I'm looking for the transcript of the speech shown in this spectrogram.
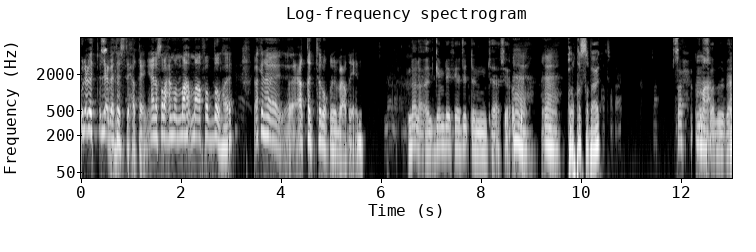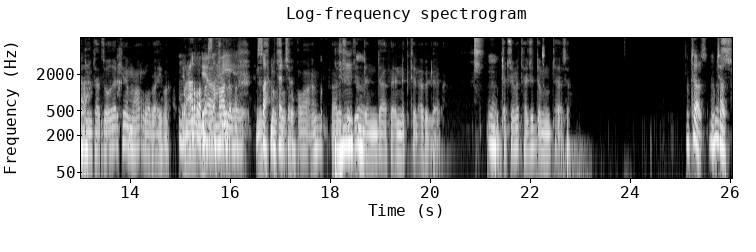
ولعبه اللعبه صحيح. تستحق يعني أنا صراحة ما- ما ما أفضلها لكنها قد تروق للبعض يعني لا لا ال gameplay فيها جدا ممتاز يا رجل إيه إيه والقصة بعد صح ما- قصة بعد آه. ممتازه وغير كذا معربة أيضا يعني معربة صح معربة. صح مترجمة وقوائم هذا شيء. جدا دافع إنك تلعب اللعبة. ترجمتها جدا ممتازة ممتاز ممتاز بس.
